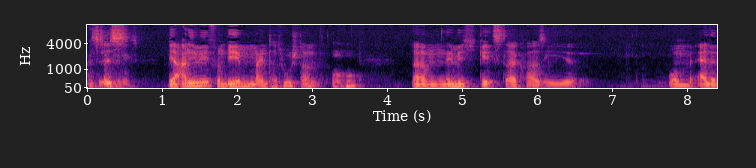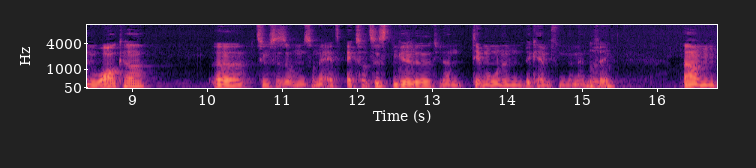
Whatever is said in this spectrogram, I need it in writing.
Es ist der Anime, von dem mein Tattoo stammt. Mhm. Ähm, nämlich geht es da quasi um Alan Walker, äh, beziehungsweise um so eine Ex- Exorzistengilde, die dann Dämonen bekämpfen im Endeffekt. Ähm,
